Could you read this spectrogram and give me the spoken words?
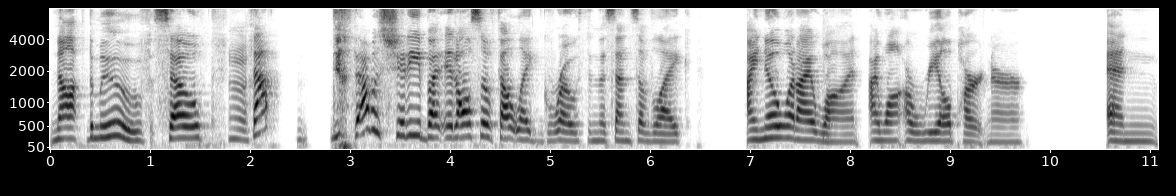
not the move. So Ugh. that that was shitty, but it also felt like growth in the sense of like I know what I want. I want a real partner and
